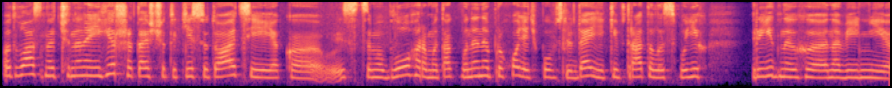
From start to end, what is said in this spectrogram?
От, власне, чи не найгірше те, що такі ситуації, як е, з цими блогерами, так вони не проходять повз людей, які втратили своїх рідних е, на війні,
